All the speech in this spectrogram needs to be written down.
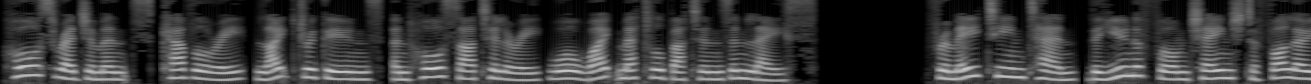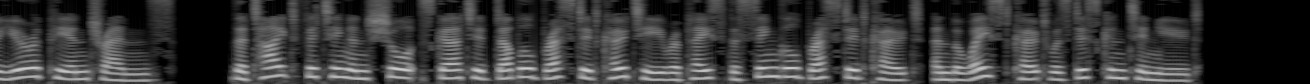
Horse regiments cavalry, light dragoons, and horse artillery wore white metal buttons and lace. From 1810, the uniform changed to follow European trends. The tight-fitting and short-skirted double-breasted coatee replaced the single-breasted coat, and the waistcoat was discontinued.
